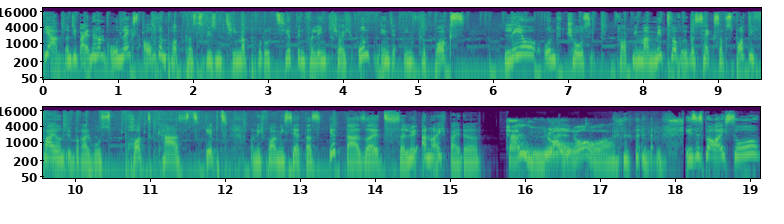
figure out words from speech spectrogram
Ja, und die beiden haben unlängst auch einen Podcast zu diesem Thema produziert, den verlinke ich euch unten in der Infobox. Leo und Josie talken immer Mittwoch über Sex auf Spotify und überall, wo es Podcasts gibt. Und ich freue mich sehr, dass ihr da seid. Salut an euch beide. Hallo. Hallo. Ist es bei euch so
